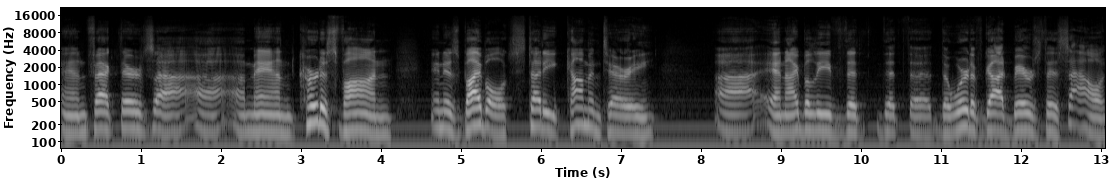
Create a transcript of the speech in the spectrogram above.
in fact, there's a, a, a man, Curtis Vaughan, in his Bible study commentary, uh, and I believe that, that the, the Word of God bears this out.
